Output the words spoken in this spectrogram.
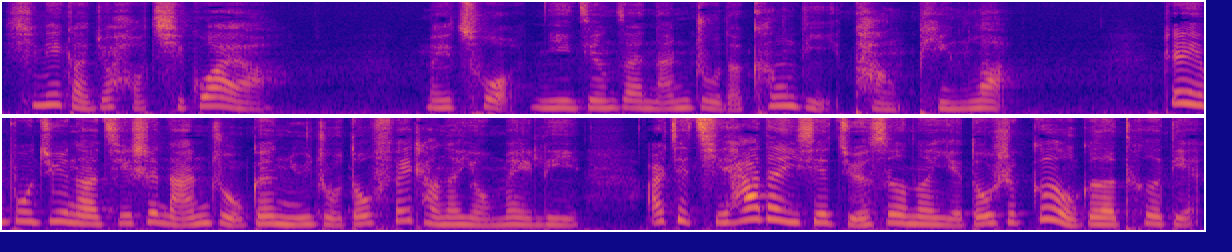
心里感觉好奇怪啊。没错，你已经在男主的坑底躺平了。这一部剧呢，其实男主跟女主都非常的有魅力，而且其他的一些角色呢，也都是各有各的特点。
